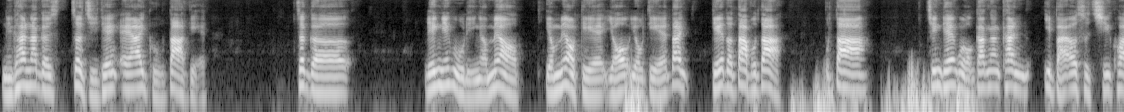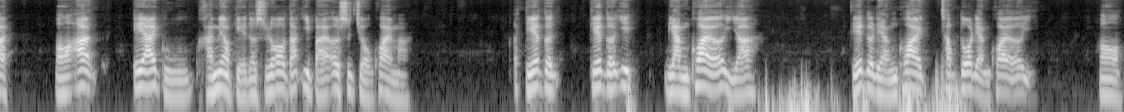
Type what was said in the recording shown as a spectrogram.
你看那个这几天 AI 股大跌，这个零零五零有没有有没有跌？有有跌，但跌的大不大？不大啊。今天我刚刚看一百二十七块，哦啊，AI 股还没有跌的时候，它一百二十九块嘛，跌个跌个一两块而已啊，跌个两块，差不多两块而已，哦，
